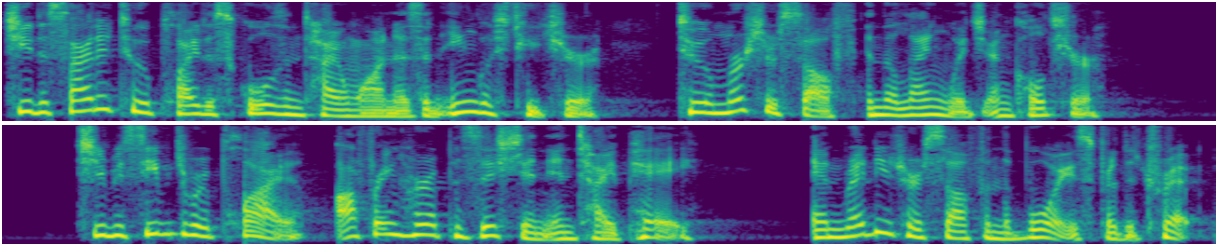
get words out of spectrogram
She decided to apply to schools in Taiwan as an English teacher to immerse herself in the language and culture. She received a reply offering her a position in Taipei and readied herself and the boys for the trip.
